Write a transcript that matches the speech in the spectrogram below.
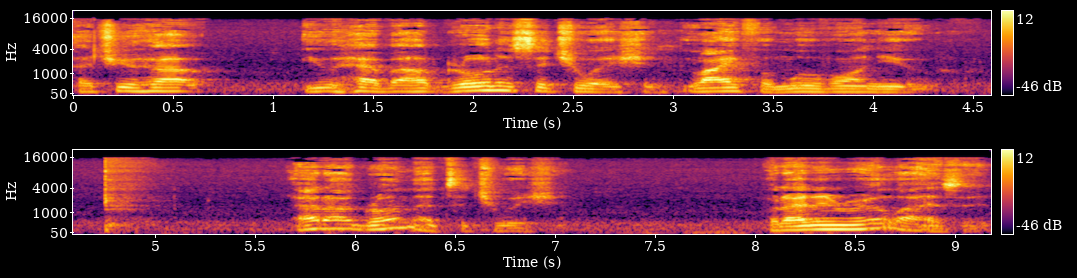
that you have you have outgrown a situation, life will move on you. I'd outgrown that situation, but I didn't realize it.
